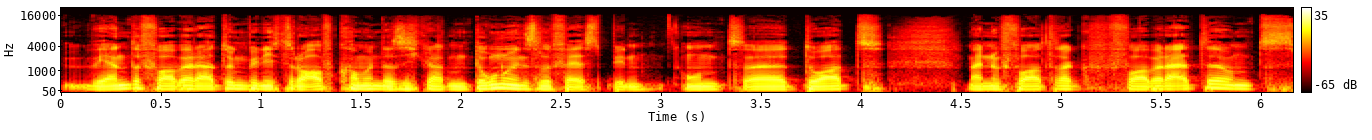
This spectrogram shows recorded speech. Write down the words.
während der Vorbereitung bin ich draufgekommen, dass ich gerade am Donauinselfest bin und äh, dort meinen Vortrag vorbereite und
